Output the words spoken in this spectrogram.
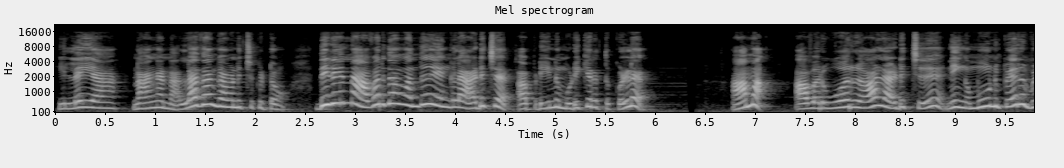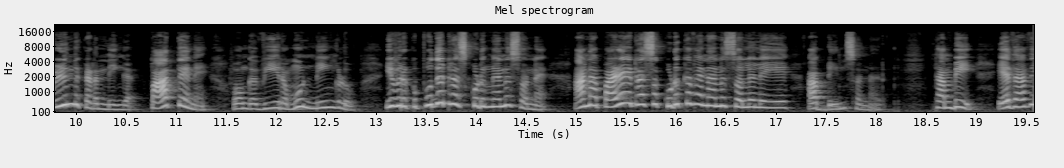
இல்லையா நாங்கள் நல்லா தான் கவனிச்சுக்கிட்டோம். திடீர்னு அவர் தான் வந்து எங்களை அடித்தார் அப்படின்னு முடிக்கிறதுக்குள்ள ஆமாம் அவர் ஒரு ஆள் அடித்து நீங்கள் மூணு பேரும் விழுந்து கிடந்தீங்க. பார்த்தேனே உங்கள் வீரமும் நீங்களும். இவருக்கு புது ட்ரெஸ் கொடுங்கன்னு சொன்னேன். ஆனால் பழைய ட்ரெஸ்ஸை கொடுக்க வேணான்னு சொல்லலையே அப்படின்னு சொன்னார். தம்பி ஏதாவது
